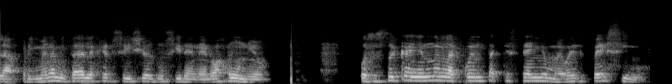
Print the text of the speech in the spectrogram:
la primera mitad del ejercicio, es decir, enero a junio, pues estoy cayendo en la cuenta que este año me va a ir pésimo.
